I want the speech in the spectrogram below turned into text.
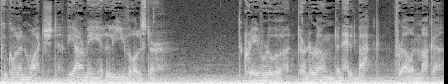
Cuchulainn watched the army leave Ulster. The Crave Rua turned around and headed back for Emain Macha.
